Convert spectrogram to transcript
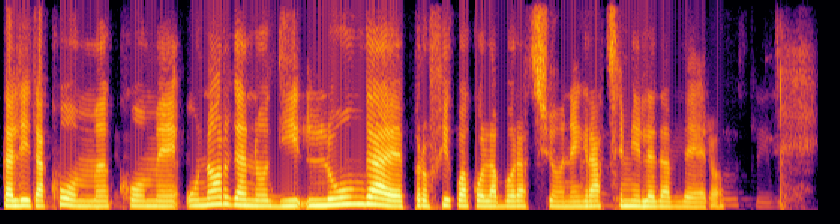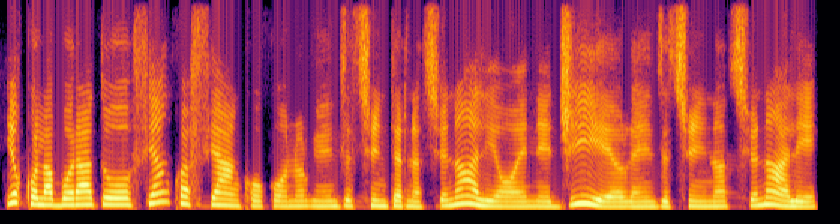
Talitacom come un organo di lunga e proficua collaborazione. Grazie mille davvero. Io ho collaborato fianco a fianco con organizzazioni internazionali, ONG e organizzazioni nazionali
